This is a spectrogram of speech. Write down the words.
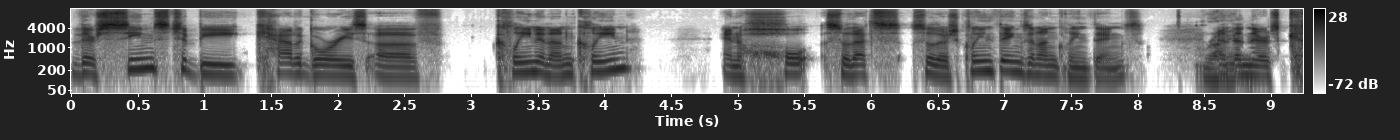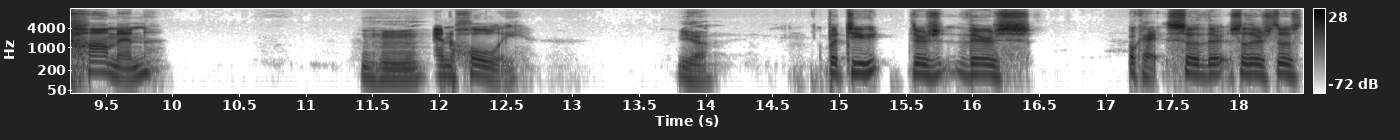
there seems to be categories of clean and unclean and whole so that's so there's clean things and unclean things. right. And then there's common hmm and holy. Yeah. But do you there's there's okay, so there so there's those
